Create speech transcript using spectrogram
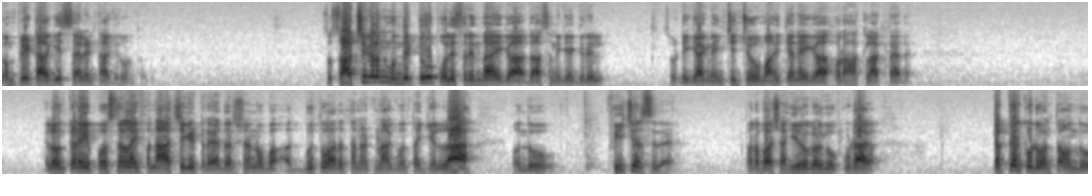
ಕಂಪ್ಲೀಟ್ ಆಗಿ ಸೈಲೆಂಟ್ ಆಗಿರುವಂಥದ್ದು. ಸೊ ಸಾಕ್ಷಿಗಳನ್ನು ಮುಂದಿಟ್ಟು ಪೊಲೀಸರಿಂದ ಈಗ ದಾಸನಿಗೆ ಗ್ರಿಲ್ ಸೊ ಡಿಗ್ಯಾಗ್ನ ಇಂಚಿಂಚು ಮಾಹಿತಿಯನ್ನ ಈಗ ಹೊರಹಾಕಲಾಗ್ತಾ ಇದೆ. ಎಲ್ಲೊಂದ್ ಕಡೆ ಪರ್ಸ್ನಲ್ ಲೈಫನ್ನು ಆಚೆಗಿಟ್ರೆ ದರ್ಶನ್ ಒಬ್ಬ ಅದ್ಭುತವಾದಂಥ ನಟನಾಗುವಂಥ ಎಲ್ಲ ಒಂದು ಫೀಚರ್ಸ್ ಇದೆ. ಪರಭಾಷಾ ಹೀರೋಗಳಿಗೂ ಕೂಡ ಟಕ್ಕರ್ ಕೊಡುವಂಥ ಒಂದು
